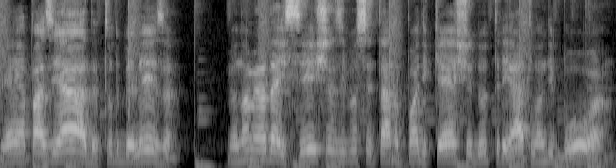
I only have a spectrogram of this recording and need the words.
E aí, rapaziada, tudo beleza? Meu nome é Odaí Seixas e você está no podcast do Triatlon de Boa.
